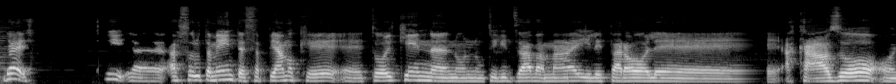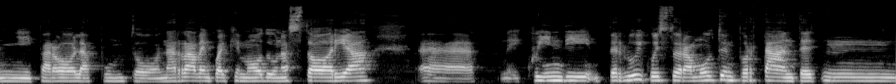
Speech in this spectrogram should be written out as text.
Beh, sì, eh, assolutamente. Sappiamo che eh, Tolkien non utilizzava mai le parole eh, a caso, ogni parola appunto narrava in qualche modo una storia. Eh, e quindi per lui questo era molto importante. Mm,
